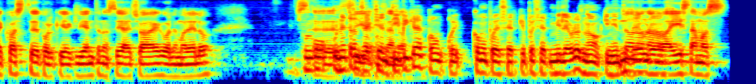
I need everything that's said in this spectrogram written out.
el coste porque el cliente no se ha hecho algo, el modelo. Uh, una transacción típica, ¿cómo, ¿cómo, puede ser? ¿Qué puede ser? ¿1000 euros? No, 500 no, euros. No, no, ahí estamos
